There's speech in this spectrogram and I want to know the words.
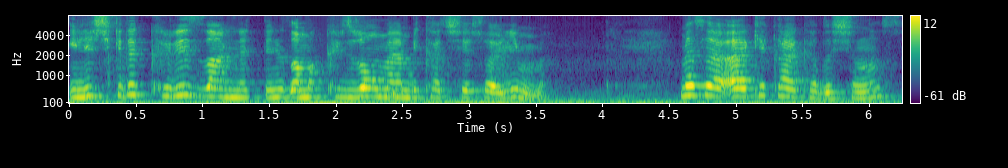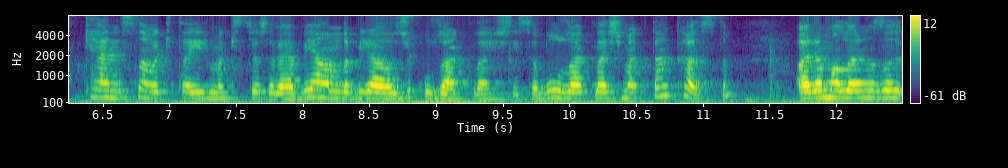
İlişkide kriz zannettiğiniz ama kriz olmayan birkaç şey söyleyeyim mi? Mesela erkek arkadaşınız kendisine vakit ayırmak istiyorsa veya bir anda birazcık uzaklaştıysa bu uzaklaşmaktan kastım aramalarınıza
